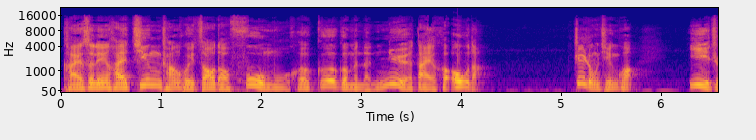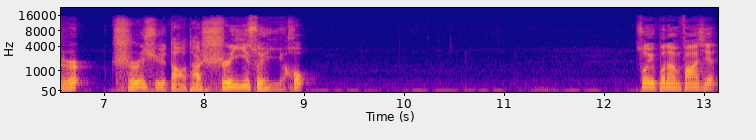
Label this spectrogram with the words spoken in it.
凯瑟琳还经常会遭到父母和哥哥们的虐待和殴打，这种情况一直持续到她十一岁以后。所以不难发现。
